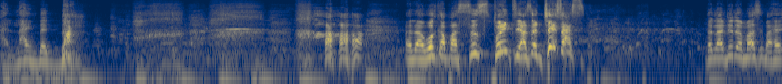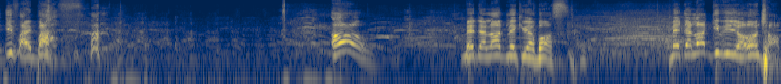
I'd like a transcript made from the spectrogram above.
I lie in bed, bang. and I woke up at 6.20. I said, Jesus! Then I did a mass in my head. If I bath. oh! May the Lord make you a boss. May the Lord give you your own job.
